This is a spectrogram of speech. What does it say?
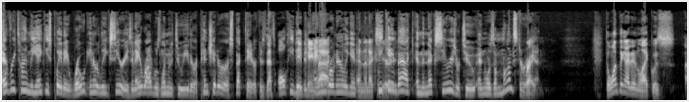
every time the Yankees played a road interleague series, and A Rod was limited to either a pinch hitter or a spectator because that's all he did in came any back, road interleague game. and the next he series- came back in the next series or two and was a monster Right. again. The one thing I didn't like was uh,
